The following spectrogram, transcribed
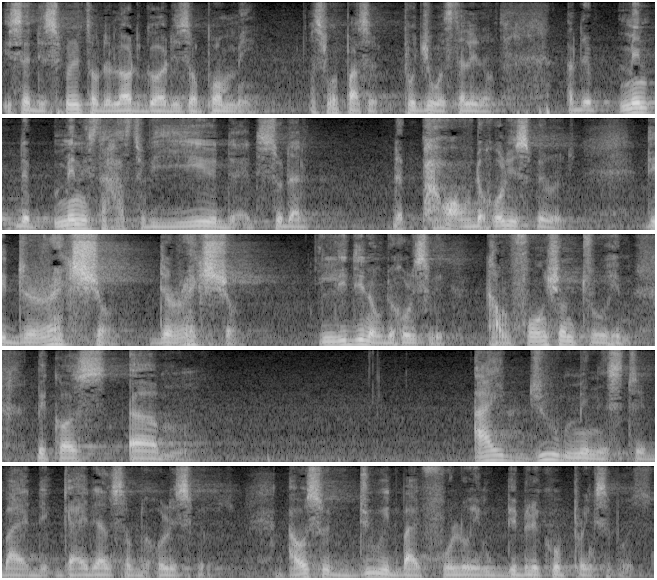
He said, The Spirit of the Lord God is upon me. That's what Pastor Poju was telling us. And the, the minister has to be yielded so that the power of the Holy Spirit, the direction, direction, leading of the Holy Spirit can function through him. Because um, I do ministry by the guidance of the Holy Spirit. I also do it by following biblical principles.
